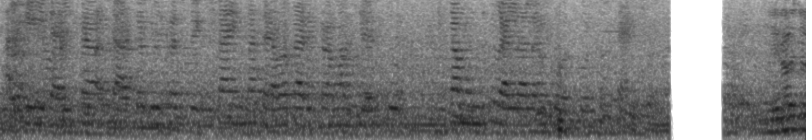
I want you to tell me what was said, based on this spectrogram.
అలాగే ఈ చారిటబుల్ ట్రస్ట్ ఇంకా ఇంకా సేవా కార్యక్రమాలు చేస్తూ ఇంకా ముందుకు వెళ్ళాలని కోరుకుంటూ థ్యాంక్ యూ ఈరోజు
